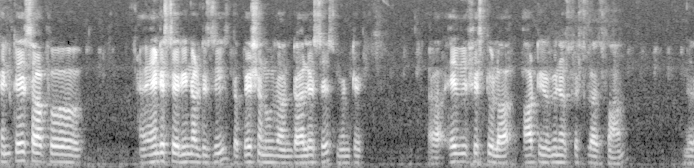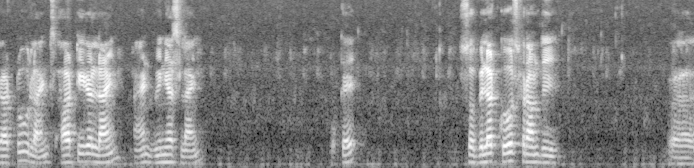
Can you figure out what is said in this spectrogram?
in case of uh, end-stage renal disease, the patient who is on dialysis maintain uh, AV fistula, arteriovenous fistula is formed. There are two lines, arterial line and venous line. Okay. So blood goes from the uh,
